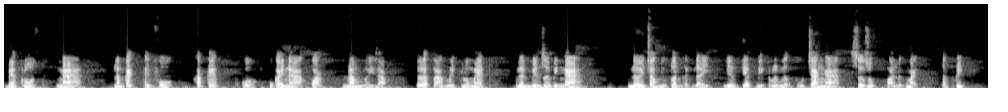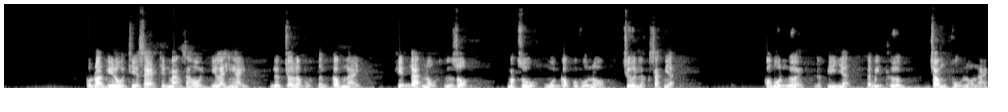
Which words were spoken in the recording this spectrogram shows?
Belgorod, Nga, nằm cách thành phố Kharkiv của Ukraine khoảng 50 dặm, tức là 80 km, gần biên giới với Nga nơi trong những tuần gần đây liên tiếp bị các lực lượng vũ trang Nga sử dụng hỏa lực mạnh tập kích. Một đoạn video chia sẻ trên mạng xã hội ghi lại hình ảnh được cho là vụ tấn công này khiến đạn nổ dữ dội, mặc dù nguồn gốc của vụ nổ chưa được xác nhận. Có 4 người được ghi nhận đã bị thương trong vụ nổ này.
